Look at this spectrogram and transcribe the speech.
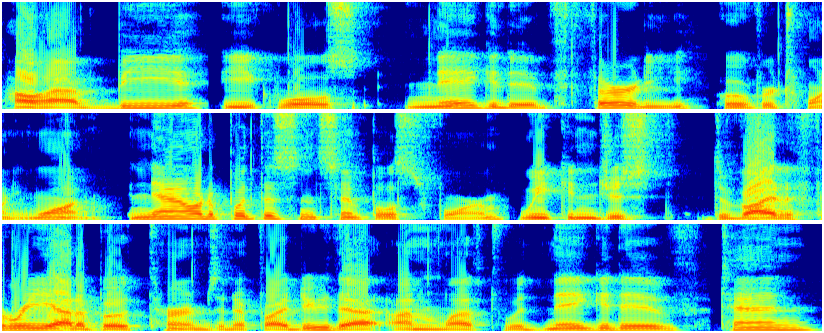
I'll have b equals negative 30 over 21. Now to put this in simplest form, we can just divide a 3 out of both terms. And if I do that, I'm left with negative 10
